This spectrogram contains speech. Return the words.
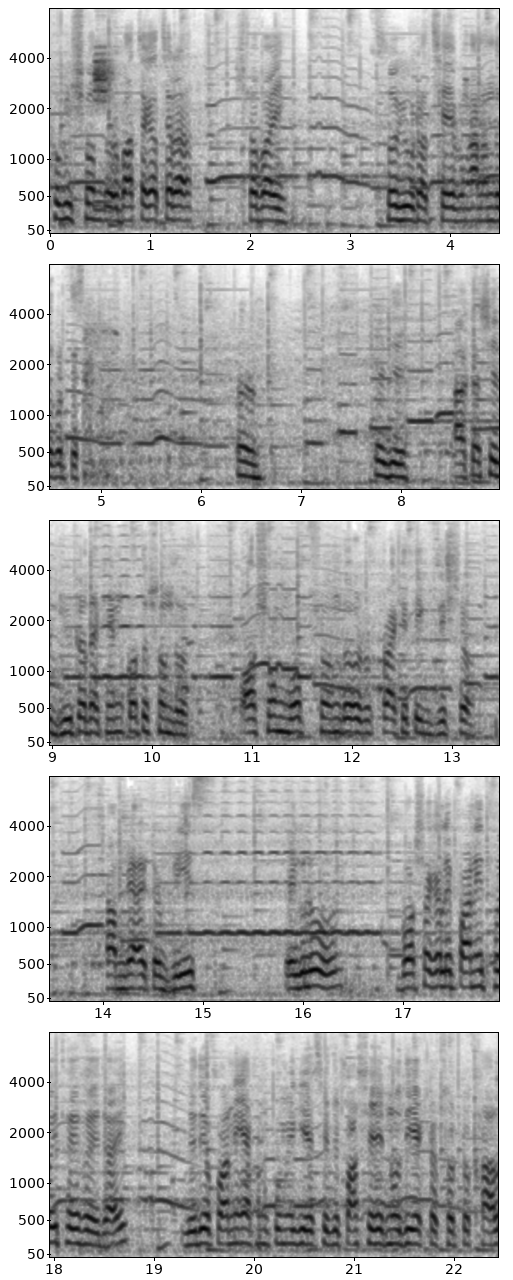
খুবই সুন্দর। বাচ্চা কাচ্চারা সবাই ছবি উঠাচ্ছে এবং আনন্দ করতেছে। এই যে আকাশের ভিউটা দেখেন, কত সুন্দর। অসম্ভব সুন্দর প্রাকৃতিক দৃশ্য। সামনে আরেকটা ব্রিজ। এগুলো বর্ষাকালে পানি থই থই হয়ে যায়। যদিও পানি এখন কমে গিয়েছে যে পাশে নদী একটা ছোট্ট খাল।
